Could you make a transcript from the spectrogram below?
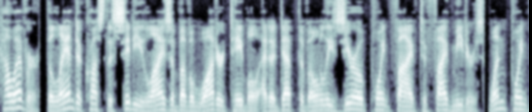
However, the land across the city lies above a water table at a depth of only 0.5 to 5 meters, 1.6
